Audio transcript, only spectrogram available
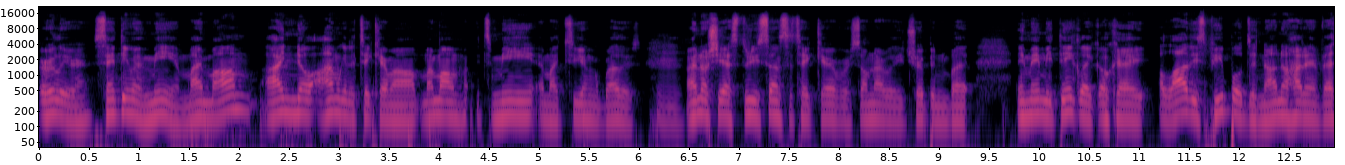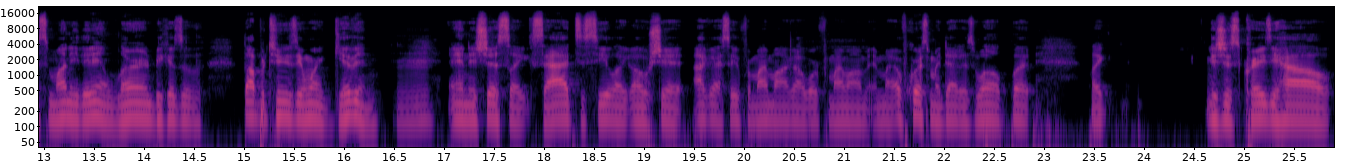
earlier. Same thing with me. My mom, I know I'm gonna take care of my mom. My mom, it's me and my two younger brothers. Mm. I know she has three sons to take care of her, so I'm not really tripping. But it made me think like, okay, a lot of these people did not know how to invest money. They didn't learn because of the opportunities they weren't given. Mm-hmm. And it's just like sad to see like, oh shit, I gotta save for my mom, I gotta work for my mom, and my of course my dad as well. But like, it's just crazy how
